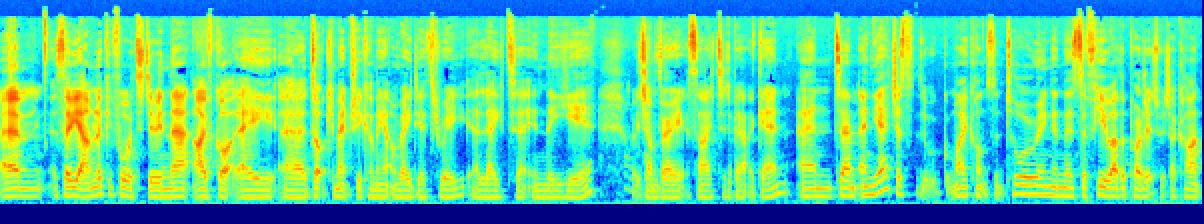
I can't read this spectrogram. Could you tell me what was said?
Um, so yeah, I'm looking forward to doing that. I've got a uh, documentary coming out on Radio Three uh, later in the year, which I'm very excited about again. And um, and yeah, just my constant touring, and there's a few other projects which I can't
